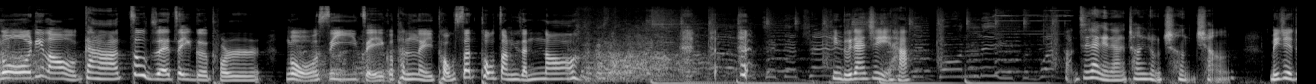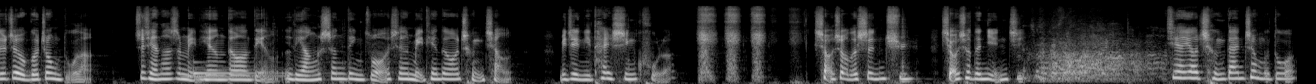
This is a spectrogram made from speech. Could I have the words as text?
我的老家就在这个屯儿，我是这个屯里土生土长的人呐。听独家记忆接下来给大家唱一首《逞强》，梅姐对这首歌中毒了。之前她是每天都要点量身定做，现在每天都要逞强。梅姐你太辛苦了，小小的身躯，小小的年纪，竟然要承担这么多。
